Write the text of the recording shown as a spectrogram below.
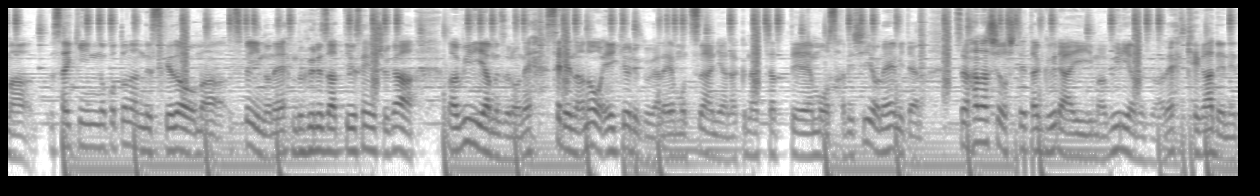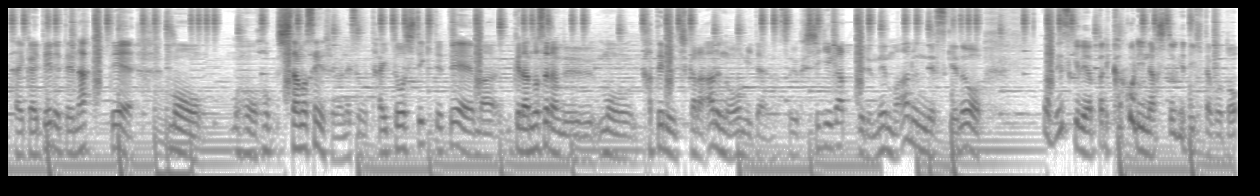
まあ、最近のことなんですけど、まあ、スペインのね、ムグルザっていう選手が、まあ、ウィリアムズのね、セレナの影響力がね、もうツアーにはなくなっちゃって、もう寂しいよね、みたいな、そういう話をしてたぐらい、まあ、ウィリアムズはね、怪我でね、大会出れてなくて、もう、もう下の選手がね、すごい台頭してきてて、まあ、グランドスラム、もう勝てる力あるの？みたいな、そういう不思議がってる面もあるんですけど、まあ、ですけど、やっぱり過去に成し遂げてきたこと、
